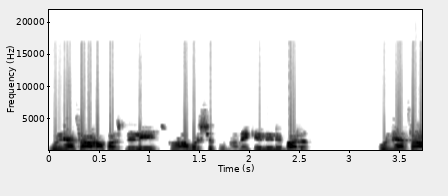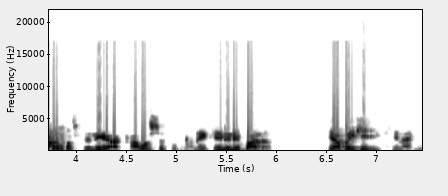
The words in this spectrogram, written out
गुन्ह्याचा आरोप असलेले सोळा वर्ष पूर्ण न केलेले बालक गुन्ह्याचा आरोप असलेले अठरा वर्ष पूर्ण न केलेले बालक यापैकी एकही नाही.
